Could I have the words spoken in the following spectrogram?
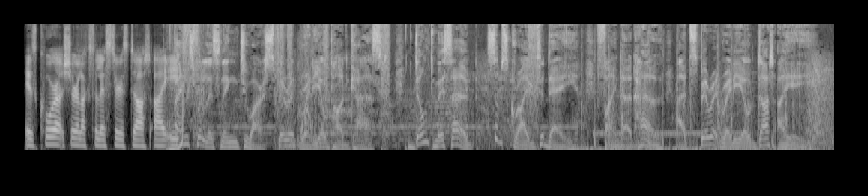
is corasherlocksolicitors.ie. Thanks for listening to our Spirit Radio podcast. Don't miss out. Subscribe today. Find out how at spiritradio.ie.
